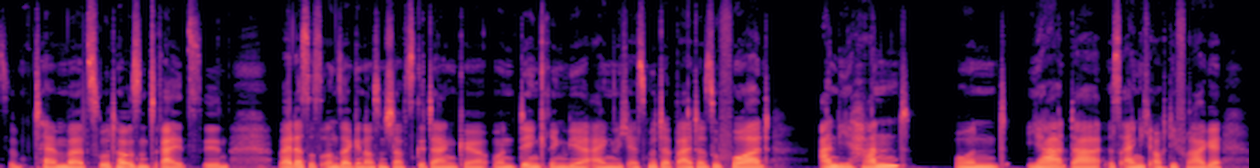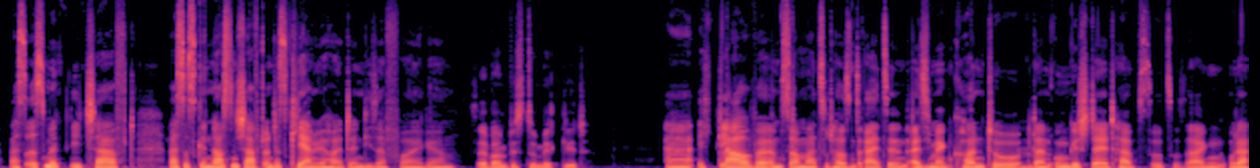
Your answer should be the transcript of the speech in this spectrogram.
September 2013, weil das ist unser Genossenschaftsgedanke und den kriegen wir eigentlich als Mitarbeiter sofort an die Hand. Und ja, da ist eigentlich auch die Frage, was ist Mitgliedschaft, was ist Genossenschaft und das klären wir heute in dieser Folge. Seit wann bist du Mitglied? Äh, ich glaube im Sommer 2013, als ich mein Konto mhm. dann umgestellt habe, sozusagen, oder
